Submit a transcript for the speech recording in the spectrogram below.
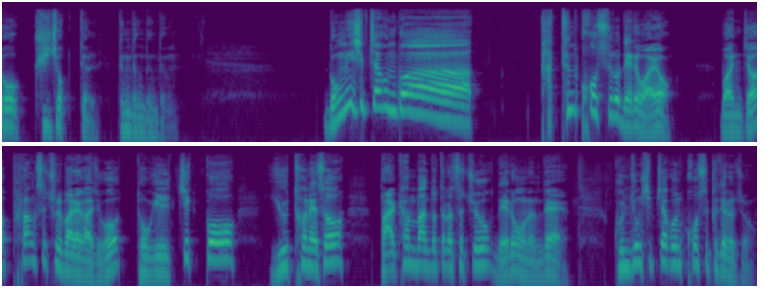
또 귀족들 등등등등. 농민 십자군과 같은 코스로 내려와요. 먼저 프랑스 출발해가지고 독일 찍고 유턴해서 발칸반도 따라서 쭉 내려오는데 군중 십자군 코스 그대로죠.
